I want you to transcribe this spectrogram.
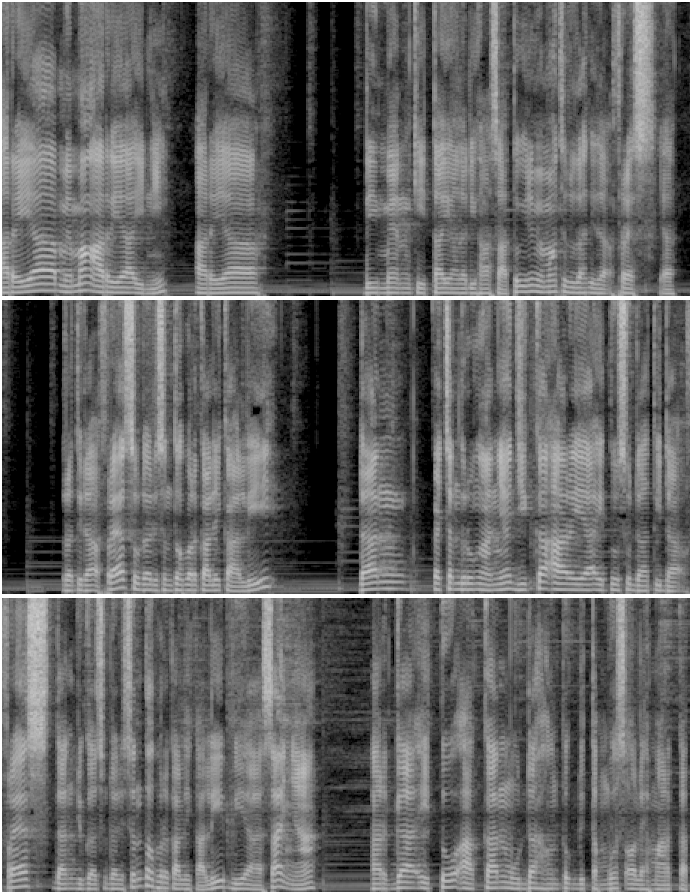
area memang area ini area demand kita yang ada di H1 ini memang sudah tidak fresh ya sudah tidak fresh, sudah disentuh berkali-kali dan kecenderungannya jika area itu sudah tidak fresh dan juga sudah disentuh berkali-kali biasanya harga itu akan mudah untuk ditembus oleh market.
